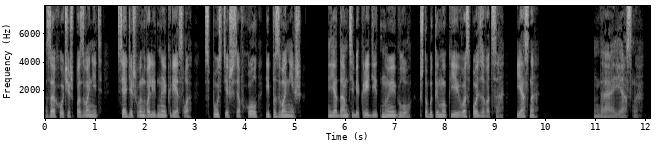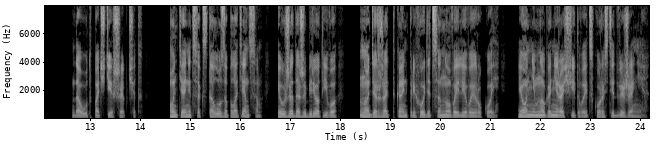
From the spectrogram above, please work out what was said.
Захочешь позвонить, сядешь в инвалидное кресло, спустишься в холл и позвонишь. Я дам тебе кредитную иглу, чтобы ты мог ею воспользоваться. Ясно? Да, ясно. Дауд почти шепчет. Он тянется к столу за полотенцем и уже даже берет его, но держать ткань приходится новой левой рукой, и он немного не рассчитывает скорости движения.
